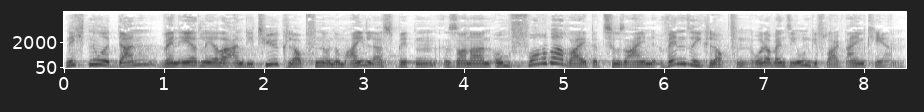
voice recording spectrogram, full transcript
Nicht nur dann, wenn Erdlehrer an die Tür klopfen und um Einlass bitten, sondern um vorbereitet zu sein, wenn sie klopfen oder wenn sie ungefragt einkehren.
